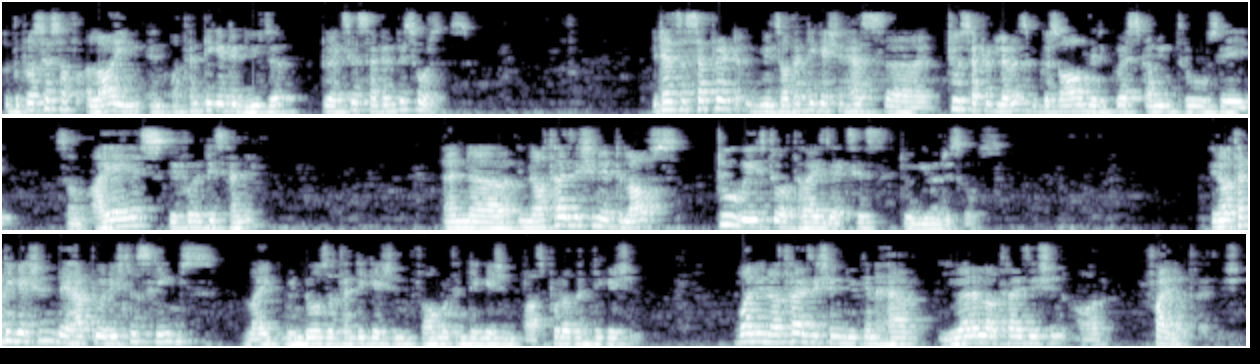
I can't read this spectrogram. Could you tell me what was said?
the process of allowing an authenticated user to access certain resources. It has a separate, means authentication has uh, two separate levels because all the requests coming through, say, some IIS before it is handled. And uh, in authorization, it allows two ways to authorize access to a given resource. In authentication, they have two additional schemes like Windows authentication, form authentication, passport authentication. While in authorization, you can have URL authorization or file authorization.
